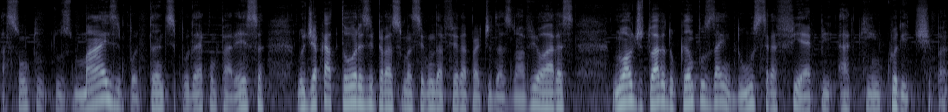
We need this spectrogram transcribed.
assunto dos mais importantes, se puder compareça, no dia 14, próxima segunda-feira, a partir das 9 horas, no auditório do Campus da Indústria, FIEP, aqui em Curitiba.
